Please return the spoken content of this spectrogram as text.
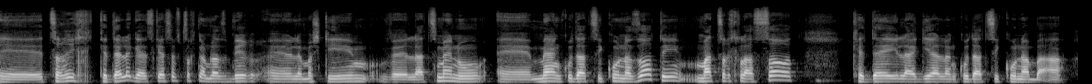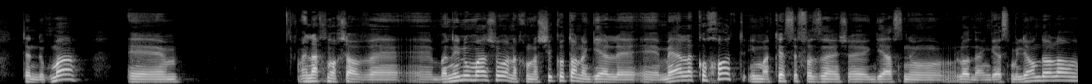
וצריך, כדי לגייס כסף, צריך גם להסביר אה, למשקיעים ולעצמנו, אה, מהנקודת סיכון הזאתי, מה צריך לעשות כדי להגיע לנקודת סיכון הבאה. אתן דוגמה. אה, אנחנו עכשיו אה, אה, בנינו משהו, אנחנו נשיק אותו, נגיע ל-100 לקוחות, עם הכסף הזה שגייסנו, לא יודע, נגייס מיליון דולר,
